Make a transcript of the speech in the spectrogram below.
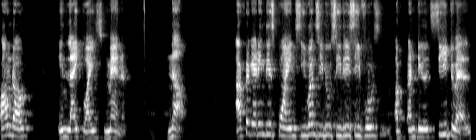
found out in likewise manner. Now, after getting these points C1, C2, C3, C4 up until C12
